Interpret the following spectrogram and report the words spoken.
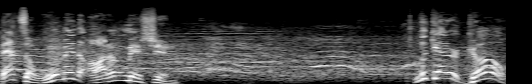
That's a woman on a mission. Look at her go.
